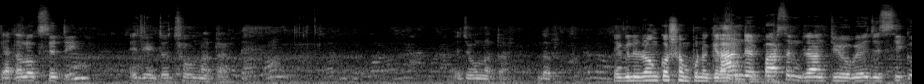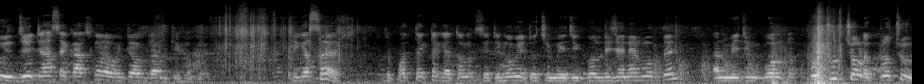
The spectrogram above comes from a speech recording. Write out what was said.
ক্যাটালগ সেটিং এই যে এটা হচ্ছে ওন্নাটা এই যে ওন্নাটা ধর। এগুলি রঙ সম্পূর্ণ গ্যারান্টি হান্ড্রেড পার্সেন্ট গ্যারান্টি হবে যে সিকুইন্স যেটা আছে কাজ করা ওইটাও গ্যারান্টি হবে। ঠিক আছে? যে প্রত্যেকটা ক্যাটালগ সেটিং হবে এটা হচ্ছে ম্যাজিক বল ডিজাইনের মধ্যে। আর ম্যাজিক বলটা প্রচুর চলে প্রচুর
